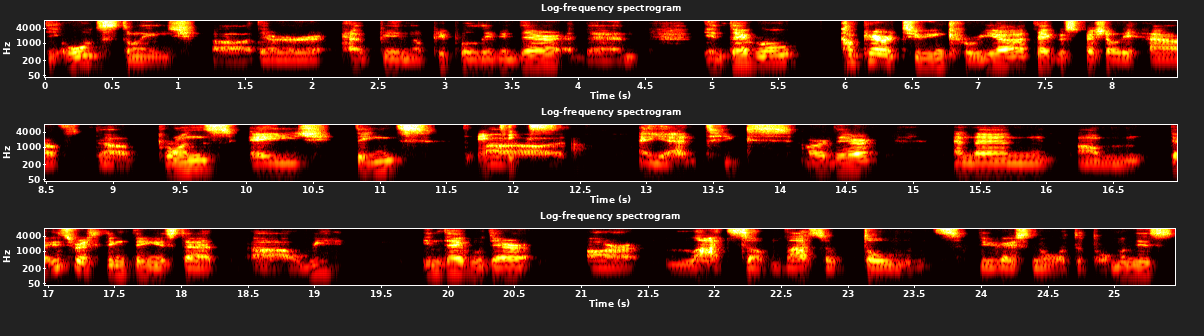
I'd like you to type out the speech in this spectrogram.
the old Stone Age, uh, there have been uh, people living there, and then in Daegu, compared to in Korea, Daegu especially have the Bronze Age things. Antiques. Uh, yeah, antiques are there, and then um, the interesting thing is that uh, we in Daegu there are lots of lots of dolmens. Do you guys know what the dolmen is?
